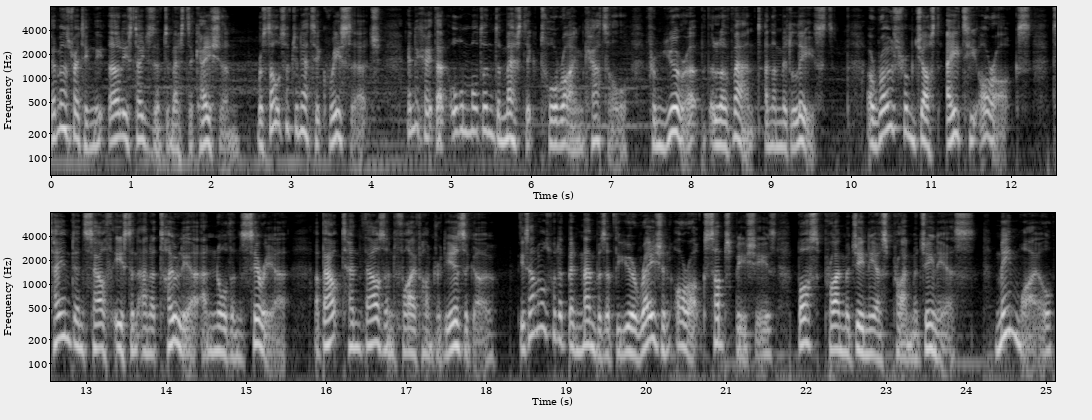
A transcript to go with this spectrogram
demonstrating the early stages of domestication. Results of genetic research indicate that all modern domestic taurine cattle from Europe, the Levant, and the Middle East arose from just 80 aurochs tamed in southeastern Anatolia and northern Syria about 10,500 years ago. These animals would have been members of the Eurasian auroch subspecies Bos primigenius primigenius. Meanwhile,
